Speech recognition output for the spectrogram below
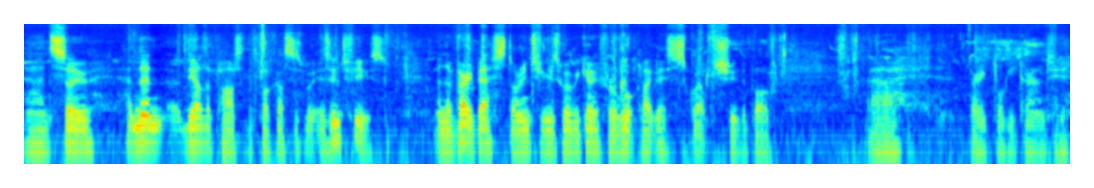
And so, and then the other part of the podcast is, is interviews. And the very best are interviews where we go for a walk like this, squelch through the bog. Uh, very boggy ground here.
